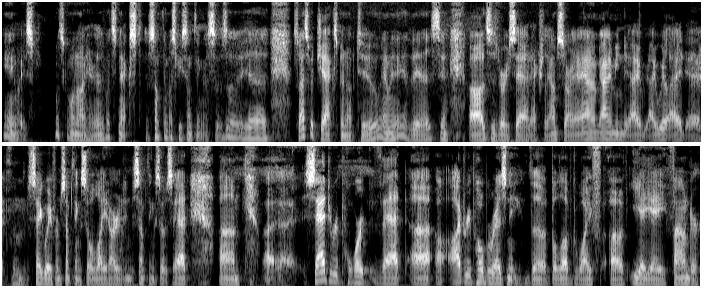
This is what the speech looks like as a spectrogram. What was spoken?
Anyways, what's going on here? What's next? There's something must be something. This is uh, uh, so that's what Jack's been up to. I mean, this. Uh, oh, this is very sad. Actually, I'm sorry. I, I mean, I, I will. I uh, segue from something so lighthearted into something so sad. Um, uh, sad to report that uh, Audrey Poberezny, the beloved wife of EAA founder.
